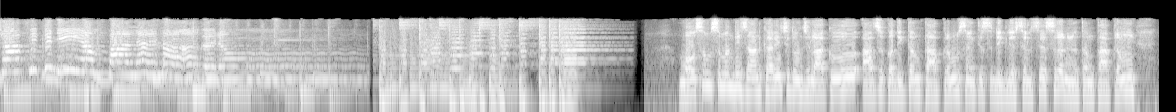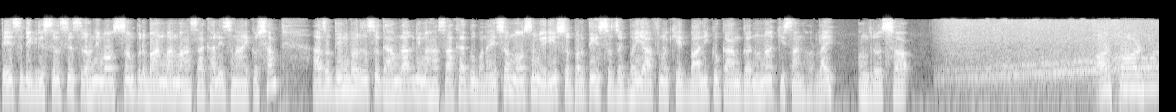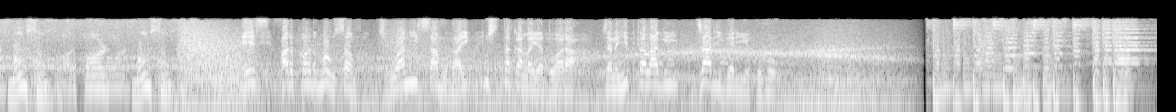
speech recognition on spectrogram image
ट्राफिक नियम पालना गरौँ मौसम सम्बन्धी जानकारी चितवन जिल्लाको आजको अधिकतम तापक्रम सैतिस डिग्री सेल्सियस र न्यूनतम तापक्रम तेइस डिग्री सेल्सियस रहने मौसम पूर्वानुमान महाशाखाले जनाएको छ। आज दिनभर जसो घाम लाग्ने महाशाखाको भनाइ छ मौसम हेरी यसोप्रति सजग भई आफ्नो खेत बालीको काम गर्नुहुन किसानहरूलाई अनुरोध छ। अर्पण मौसम। अर्पण मौसम। यस अर्पण मौसम जुवानी सामुदायिक पुस्तकालयद्वारा जनहितका लागि जारी गरिएको हो।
